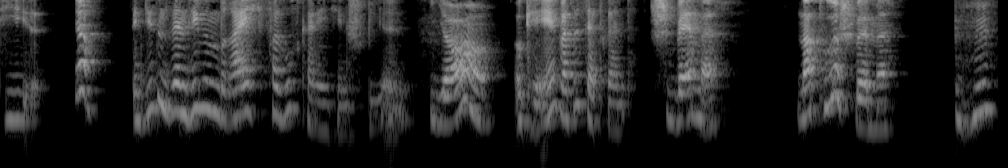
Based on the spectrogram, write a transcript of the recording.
die ja. in diesem sensiblen Bereich Versuchskaninchen spielen. Ja. Okay, was ist der Trend? Schwämme. Naturschwämme. Mhm.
